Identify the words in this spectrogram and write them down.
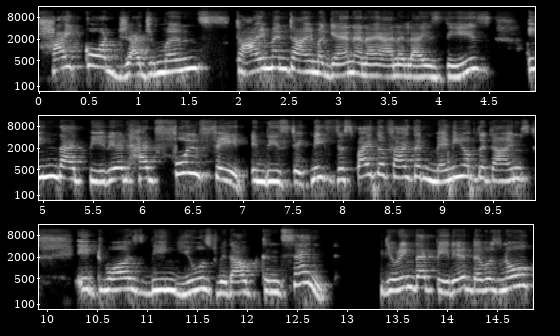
high court judgments time and time again and i analyze these in that period had full faith in these techniques despite the fact that many of the times it was being used without consent. During that period there was no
